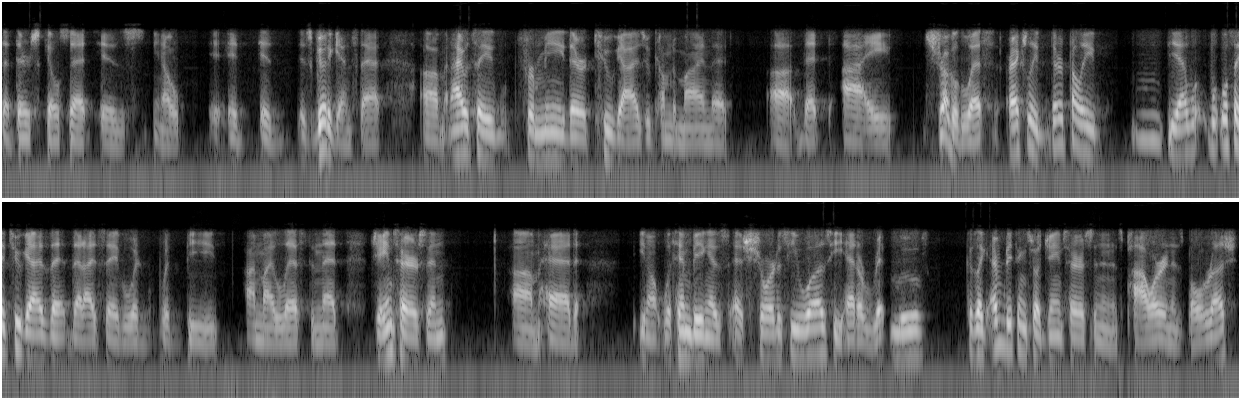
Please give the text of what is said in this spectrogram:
that their skill set is you know it, it is good against that. Um, and I would say for me there are two guys who come to mind that uh, that I struggled with, or actually, there are probably yeah, we'll, we'll say two guys that that I'd say would would be on my list, and that James Harrison um, had, you know, with him being as as short as he was, he had a rip move because like everybody thinks about James Harrison and his power and his bull rush,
